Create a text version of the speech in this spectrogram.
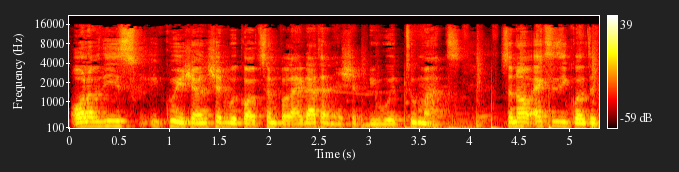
All of these equations should work out simple like that and it should be worth 2 marks. So now x is equal to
